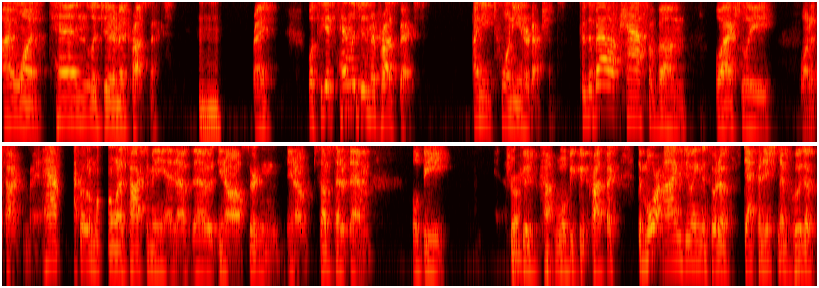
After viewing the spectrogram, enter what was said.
I want ten legitimate prospects. hmm right? Well, to get 10 legitimate prospects, I need 20 introductions because about half of them will actually want to talk. to me. Half a little more want to talk to me, and of those, you know, a certain you know subset of them will be Sure. good will be good prospects. The more I'm doing the sort of definition of who the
